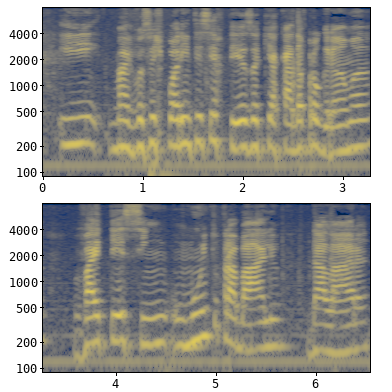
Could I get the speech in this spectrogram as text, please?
e mas vocês podem ter certeza que a cada programa vai ter sim muito trabalho da Lara,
